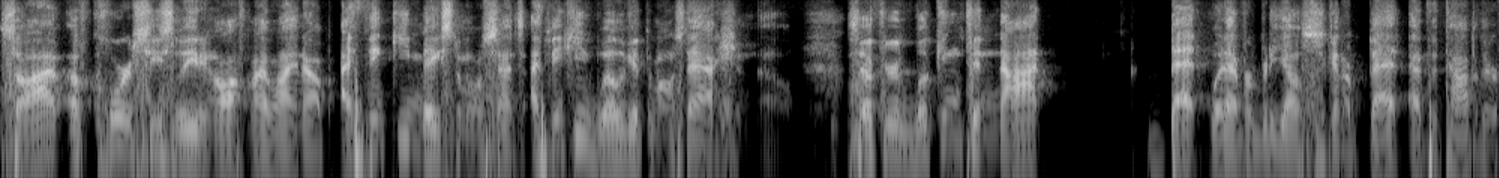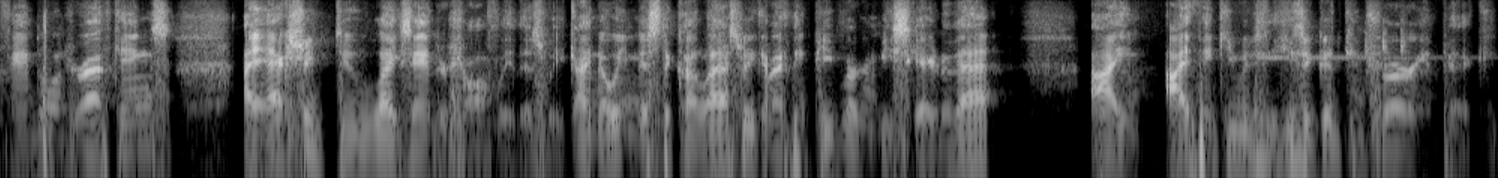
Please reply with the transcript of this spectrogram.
So I of course he's leading off my lineup. I think he makes the most sense. I think he will get the most action though. So if you're looking to not bet what everybody else is going to bet at the top of their FanDuel and DraftKings, I actually do like Xander Schauffele this week. I know he missed a cut last week, and I think people are going to be scared of that. I I think he would he's a good contrarian pick.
